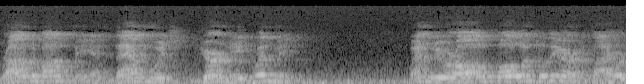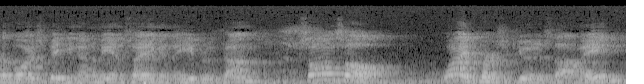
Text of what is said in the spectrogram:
round about me, and them which journeyed with me. When we were all fallen to the earth, I heard a voice speaking unto me, and saying in the Hebrew tongue, Saul, Saul, why persecutest thou me?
